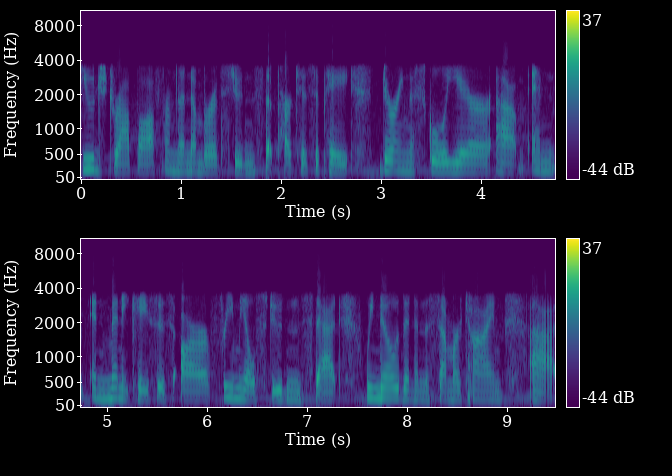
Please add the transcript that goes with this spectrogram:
huge drop off from the number of students that participate during the school year, um, and in many cases are free meal students that we know that in the summertime uh,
